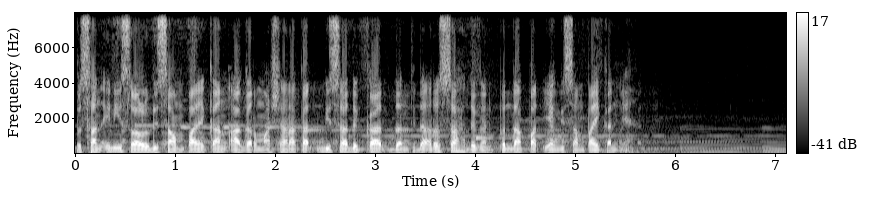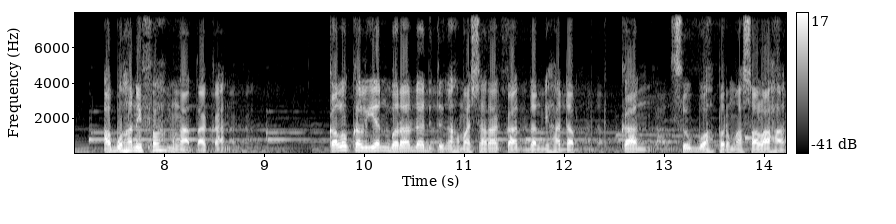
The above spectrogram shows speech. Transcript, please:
Pesan ini selalu disampaikan agar masyarakat bisa dekat dan tidak resah dengan pendapat yang disampaikannya. Abu Hanifah mengatakan, "Kalau kalian berada di tengah masyarakat dan dihadapkan sebuah permasalahan,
